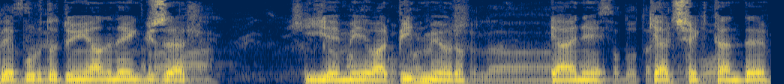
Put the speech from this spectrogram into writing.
ve burada dünyanın en güzel yemeği var. Bilmiyorum. Yani gerçekten de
